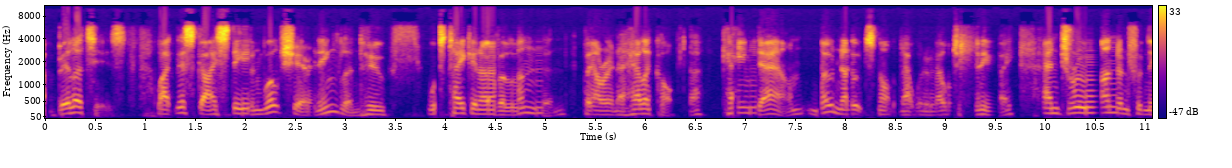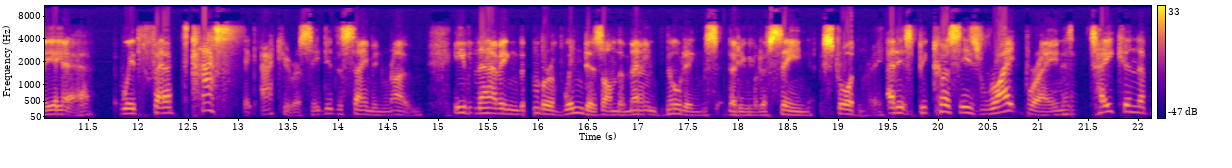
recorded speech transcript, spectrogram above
abilities. Like this guy, Stephen Wiltshire in England, who was taken over London, in a helicopter, came down, no notes, not that, that would have helped anyway, and drew London from the air with fantastic accuracy, did the same in Rome, even having the number of windows on the main buildings that he would have seen extraordinary. And it's because his right brain has taken the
